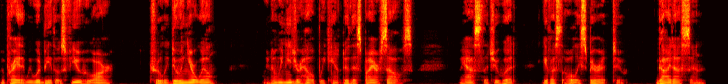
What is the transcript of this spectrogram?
We pray that we would be those few who are truly doing your will. We know we need your help. We can't do this by ourselves. We ask that you would give us the Holy Spirit to guide us and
